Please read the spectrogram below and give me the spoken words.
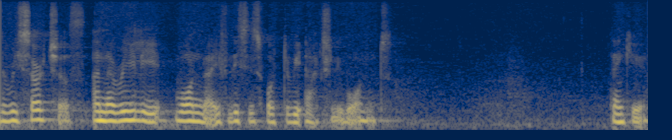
the researchers. And I really wonder if this is what we actually want. Thank you.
